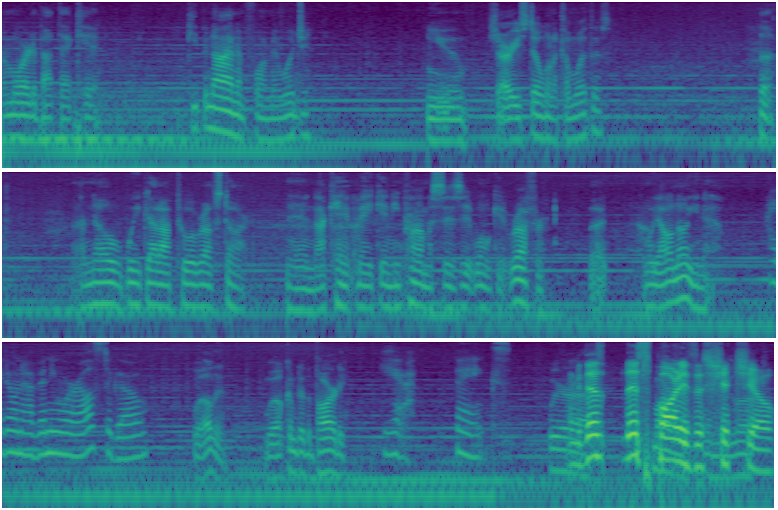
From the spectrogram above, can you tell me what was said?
I'm worried about that kid. Keep an eye on him for me, would you? You sure you still want to come with us? Look, I know we got off to a rough start, and I can't make any promises it won't get rougher, but we all know you now. I don't have anywhere else to go. Well then, welcome to the party. Yeah, thanks. We're, I mean, uh, this this smarter party is a shit show.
